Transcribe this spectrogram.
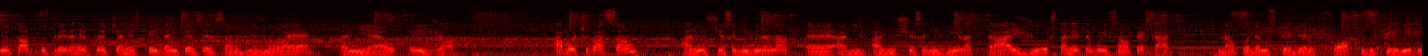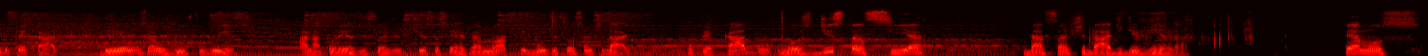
E o tópico 3 é refletir a respeito da intercessão de Noé, Daniel e Jó. A motivação, a justiça divina, não, é, a, a justiça divina traz justa retribuição ao pecado. Não podemos perder o foco do perigo do pecado. Deus é o justo juiz. A natureza de sua justiça se revela no atributo de sua santidade. O pecado nos distancia da santidade divina. Temos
